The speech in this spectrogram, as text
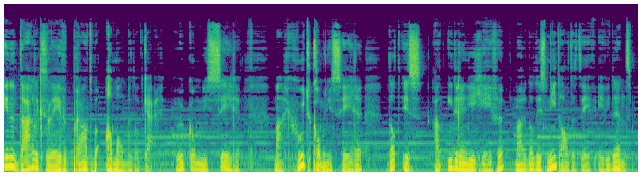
In het dagelijkse leven praten we allemaal met elkaar. We communiceren. Maar goed communiceren, dat is aan iedereen gegeven, maar dat is niet altijd even evident.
